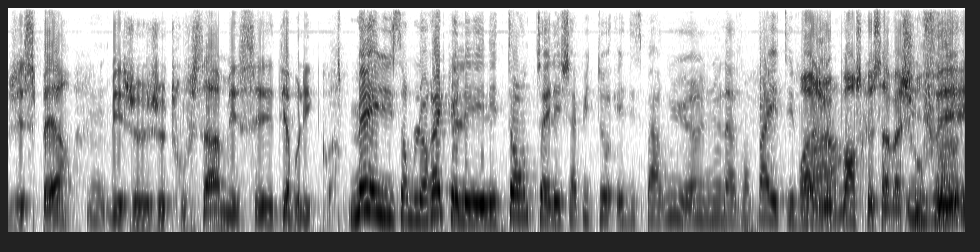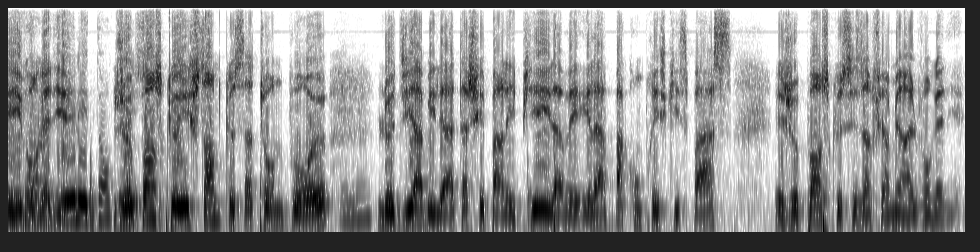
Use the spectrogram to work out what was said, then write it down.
J'espère, Mm. mais je, je trouve ça, mais c'est diabolique quoi. Mais il semblerait que les, les tentes et les chapiteaux aient disparu. hein. Nous n'avons pas été Moi, voir. je pense que ça va Ils chauffer ont- et ils ils vont ont gagner. les tentes Je les pense qu'ils sentent que ça tourne pour eux. Mhm. Le diable, il est attaché par les pieds, il avait, il a pas compris ce qui se passe, et je pense que ces infirmières, elles vont gagner.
